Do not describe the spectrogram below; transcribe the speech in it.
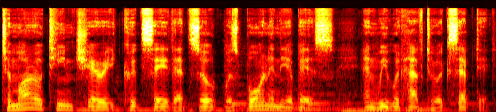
Tomorrow Team Cherry could say that Zote was born in the abyss, and we would have to accept it.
